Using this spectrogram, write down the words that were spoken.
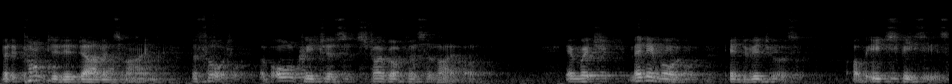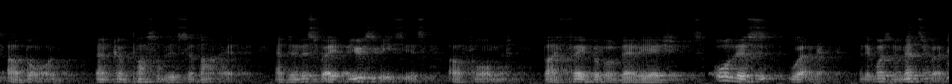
But it prompted in Darwin's mind the thought of all creatures struggle for survival, in which many more individuals of each species are born than can possibly survive. And in this way, new species are formed by favourable variations. All this work, and it was an immense work,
